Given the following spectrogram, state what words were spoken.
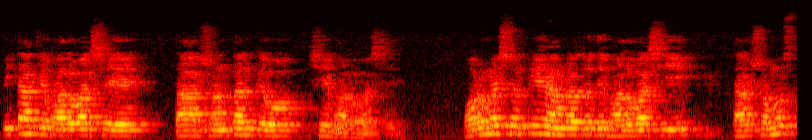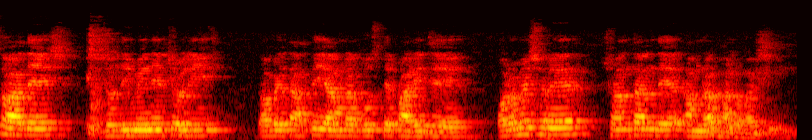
পিতাকে ভালোবাসে, তার সন্তানকেও সে ভালোবাসে। পরমেশ্বরকে আমরা যদি ভালোবাসি, তার সমস্ত আদেশ যদি মেনে চলি তবে তাতেই আমরা বুঝতে পারি যে পরমেশ্বরের সন্তানদের আমরা ভালোবাসি।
